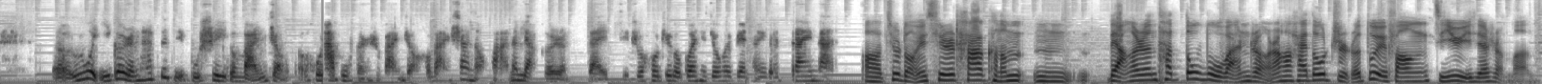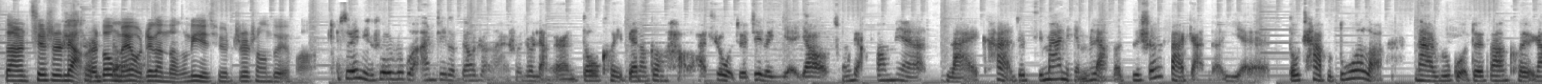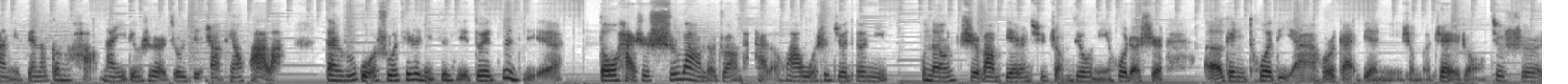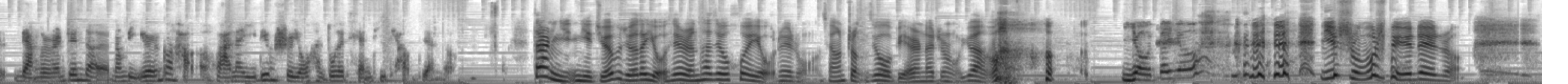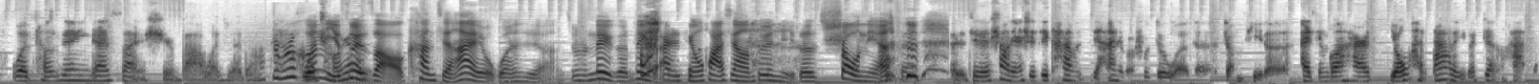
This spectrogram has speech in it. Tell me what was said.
呃，如果一个人他自己不是一个完整的，或大部分是完整和完善的话，那两个人在一起之后，这个关系就会变成一个灾难。哦，就等于其实他可能，嗯，两个人他都不完整，然后还都指着对方给予一些什么，但是其实两个人都没有这个能力去支撑对方。所以你说，如果按这个标准来说，就是两个人都可以变得更好的话，其实我觉得这个也要从两方面来看，就起码你们两个自身发展的也都差不多了。那如果对方可以让你变得更好，那一定是就是锦上添花了。但如果说其实你自己对自己，都还是失望的状态的话，我是觉得你不能指望别人去拯救你，或者是，呃，给你托底啊，或者改变你什么这种。就是两个人真的能比一个人更好的话，那一定是有很多的前提条件的。但是你你觉不觉得有些人他就会有这种想拯救别人的这种愿望？有的哟，你属不属于这种？我曾经应该算是吧，我觉得是不是和你最早看《简爱》有关系啊？就是那个那个爱情画像对你的少 年，呃，这个少年时期看《简爱》那本书，对我的整体的爱情观还是有很大的一个震撼的。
